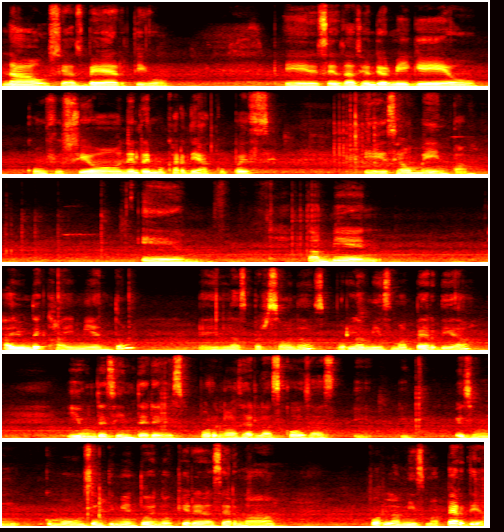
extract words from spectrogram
náuseas, vértigo, eh, sensación de hormigueo, confusión, el ritmo cardíaco pues eh, se aumenta. También hay un decaimiento en las personas por la misma pérdida y un desinterés por no hacer las cosas y, es un, como un sentimiento de no querer hacer nada por la misma pérdida,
